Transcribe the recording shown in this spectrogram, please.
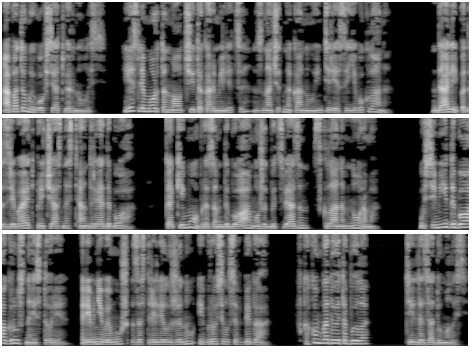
а потом и вовсе отвернулась. Если Мортон молчит о кормилице, значит, на кону интересы его клана. Далее подозревает причастность Андреа Дебуа. Каким образом Дебуа может быть связан с кланом Норма? У семьи Дебуа грустная история. Ревнивый муж застрелил жену и бросился в бега. В каком году это было? Тильда задумалась.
